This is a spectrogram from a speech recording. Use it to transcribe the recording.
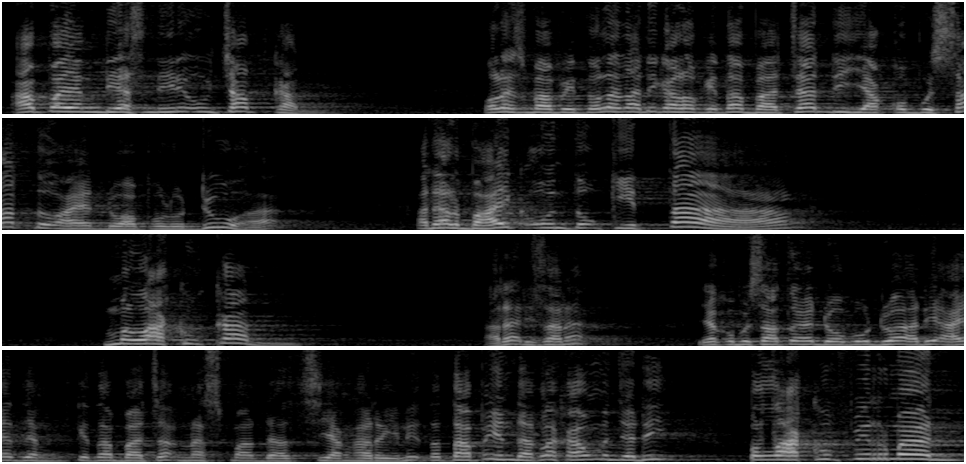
apa yang dia sendiri ucapkan. Oleh sebab itulah tadi kalau kita baca di Yakobus 1 ayat 22 adalah baik untuk kita melakukan. Ada di sana? Yakobus 1 ayat 22 di ayat yang kita baca nas pada siang hari ini. Tetapi hendaklah kamu menjadi pelaku firman.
